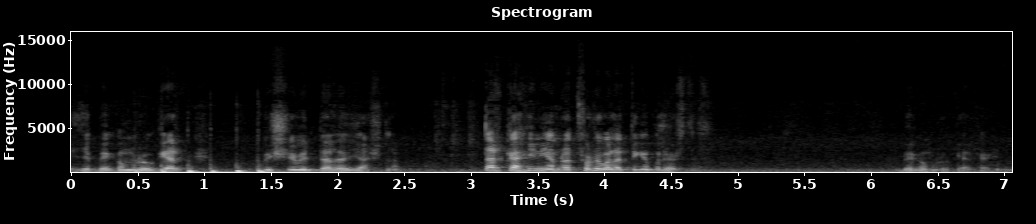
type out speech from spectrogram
এই যে বেগম রোকেয়ার বিশ্ববিদ্যালয়ে আসলাম তার কাহিনী আমরা ছোটবেলার থেকে পড়ে আসতেছি। বেগম রোকেয়ার কাহিনী।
